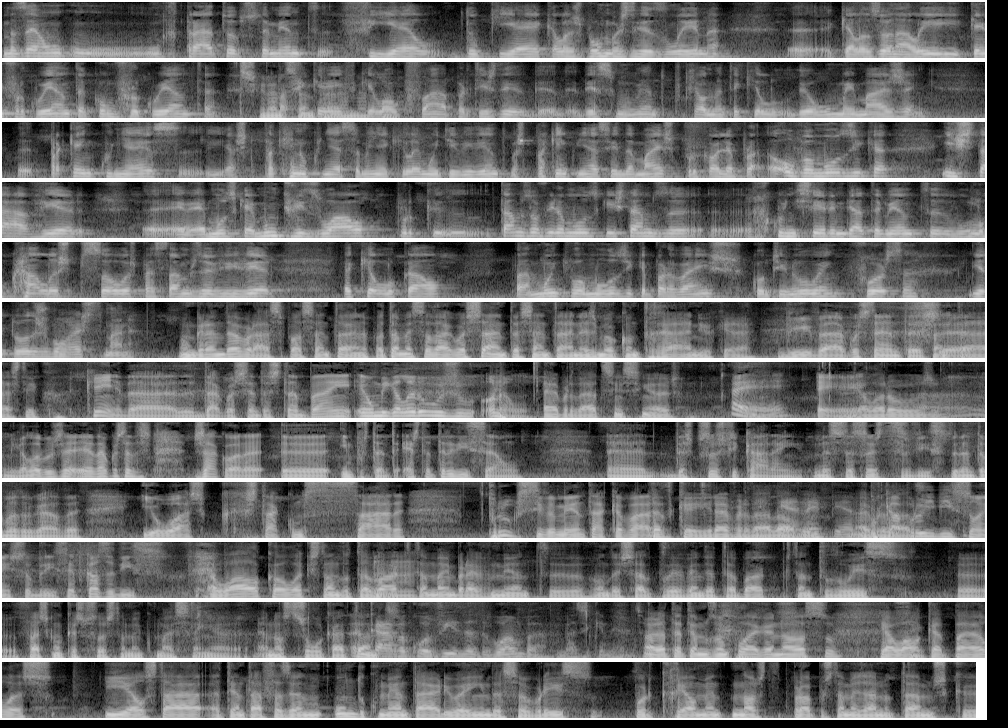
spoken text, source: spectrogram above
Mas é um, um- um retrato absolutamente fiel do que é aquelas bombas de gasolina, eh, aquela zona ali, quem frequenta, como frequenta. Pá, fiquei, Santana, fiquei logo fã a partir de- de- de- desse momento, porque realmente aquilo deu uma imagem eh, para quem conhece, e acho que para quem não conhece também aquilo é muito evidente, mas para quem conhece ainda mais, porque olha para, ouve a música e está a ver, a música é muito visual, porque estamos a ouvir a música e estamos a, reconhecer imediatamente o local, as pessoas, estamos a viver aquele local. Pá, muito boa música, parabéns, continuem, força e a todos bom resto de semana. Um grande abraço para o Santana. Pá, também sou de Águas Santas, Santana, és meu conterrâneo, cara. Viva Águas Santas. Fantástico. Eh, Quem é da, da Águas Santas também é o Miguel Araújo, ou não? É verdade, sim, senhor. É? É. Miguel Araújo. Miguel Araújo é da Águas Santas. Já agora, eh, importante, esta tradição eh, das pessoas ficarem nas estações de serviço durante a madrugada, eu acho que está a começar progressivamente a acabar. A decair, é verdade, É pena, é pena. É Porque há verdade. proibições sobre isso, é por causa disso. O álcool, a questão do tabaco, Uhum. também brevemente vão deixar de poder vender tabaco, portanto, tudo isso eh, faz com que as pessoas também comecem a, a não se deslocar tanto. Acaba com a vida de bomba, basicamente. Olha, até temos um colega nosso, que é o Alcapelas, e ele está a tentar fazer um documentário ainda sobre isso, porque realmente nós próprios também já notamos que,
